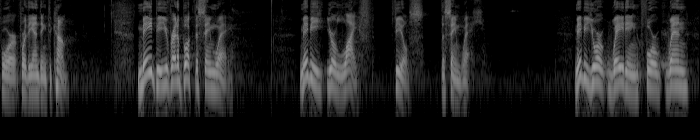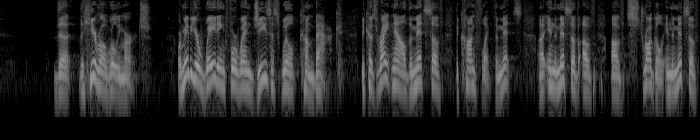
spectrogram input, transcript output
for, for the ending to come. Maybe you've read a book the same way. Maybe your life feels the same way. Maybe you're waiting for when the, the hero will emerge. Or maybe you're waiting for when Jesus will come back. Because right now, the midst of the conflict, the midst uh, in the midst of, of, of struggle, in the midst of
